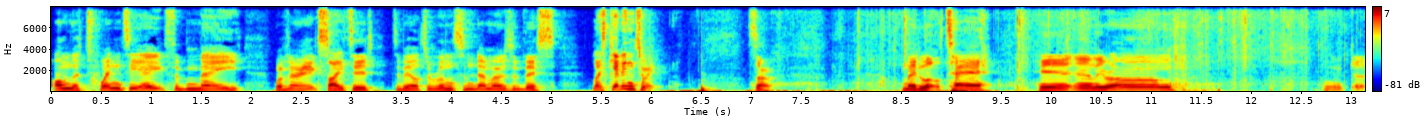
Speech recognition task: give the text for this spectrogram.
on the 28th of May. We're very excited to be able to run some demos of this. Let's get into it. So, made a little tear here earlier on. There we go.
